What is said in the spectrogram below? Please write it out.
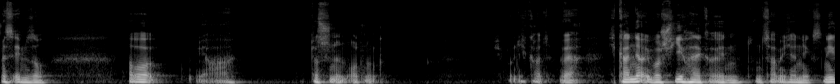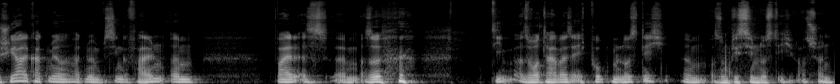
Ist eben so. Aber ja, das ist schon in Ordnung. Ich wollte nicht gerade. Ja, ich kann ja über Skihulk reden, sonst habe ich ja nichts. Nee, Skihulk hat mir, hat mir ein bisschen gefallen, ähm, weil es, ähm, also, die, also war teilweise echt puppenlustig, ähm, also ein bisschen lustig war es schon.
